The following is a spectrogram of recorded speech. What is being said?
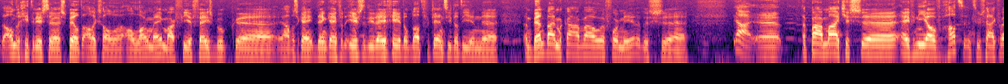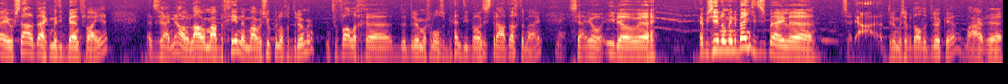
de andere gitaristen speelt Alex al, al lang mee. Maar via Facebook eh, ja, was ik een- denk ik een van de eerste die reageerde op de advertentie dat hij een, eh, een band bij elkaar wou formeren. Dus eh, ja, eh, een paar maandjes eh, even niet over gehad. En toen zei ik, hey, hoe staat het eigenlijk met die band van je? En toen zei hij, nou, laten we maar beginnen, maar we zoeken nog een drummer. En toevallig eh, de drummer van onze band, die woont de straat achter mij. Zei, joh, Ido, eh, heb je zin om in een bandje te spelen? Ik zei, ja, drummers hebben het altijd druk, hè. Maar eh,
